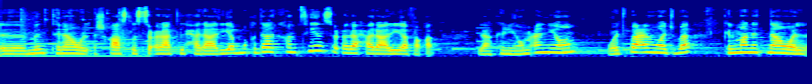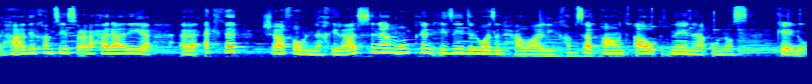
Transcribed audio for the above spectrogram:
آه، من تناول الأشخاص للسعرات الحرارية بمقدار 50 سعرة حرارية فقط. لكن يوم عن يوم وجبة عن وجبة كل ما نتناول هذه ال 50 سعرة حرارية آه، أكثر شافوا أن خلال سنة ممكن يزيد الوزن حوالي 5 باوند أو 2.5 كيلو.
